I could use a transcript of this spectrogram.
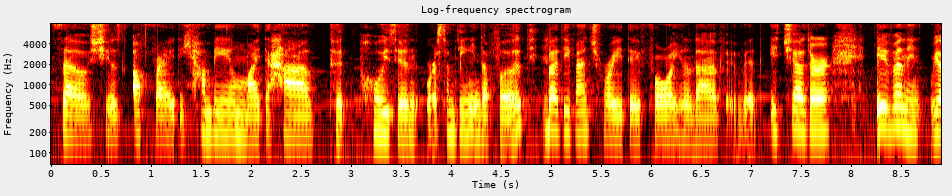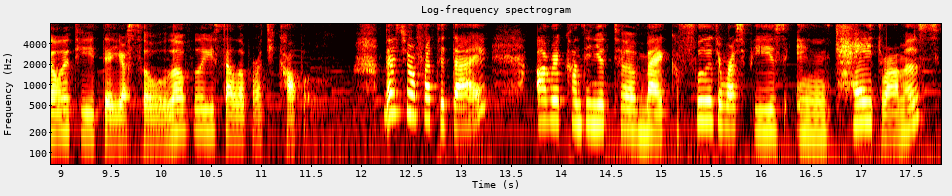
so she's afraid Hyunbin might have put poison or something in the food. But eventually, they fall in love with each other. Even in reality, they are so lovely, celebrity couple. That's all for today. I will continue to make food recipes in K dramas.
